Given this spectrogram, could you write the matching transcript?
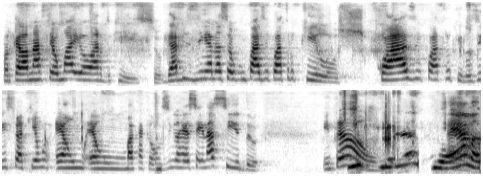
Porque ela nasceu maior do que isso. Gabizinha nasceu com quase 4 quilos. Quase 4 quilos. Isso aqui é um, é um macacãozinho recém-nascido. Então. E ela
